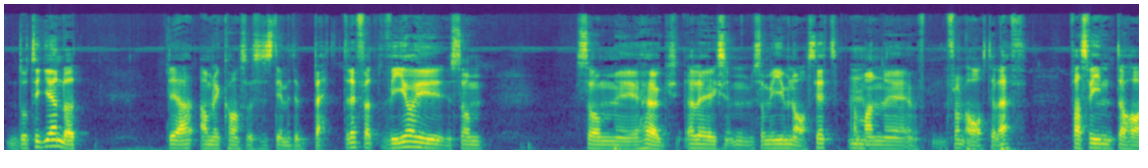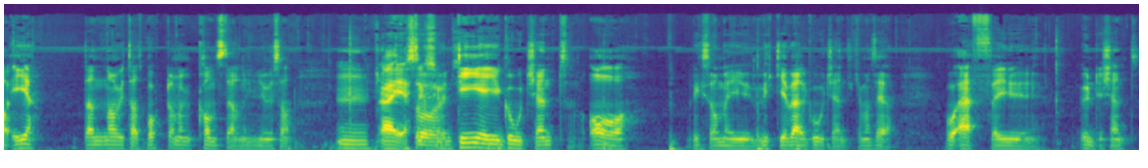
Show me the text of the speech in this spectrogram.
Då tycker jag ändå att Det amerikanska systemet är bättre för att vi har ju som Som i hög, eller liksom, som i gymnasiet Mm. Man eh, från A till F. Fast vi inte har E. Den har vi tagit bort av någon konstställning i USA. Mm, nej, Så jätteskumt. D är ju godkänt. A Liksom är ju mycket väl godkänt kan man säga. Och F är ju underkänt.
